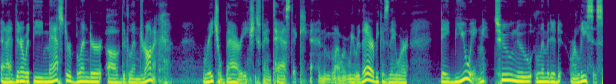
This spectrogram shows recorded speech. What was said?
And I had dinner with the master blender of the Glendronach, Rachel Barry. She's fantastic. And we were there because they were debuting two new limited releases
